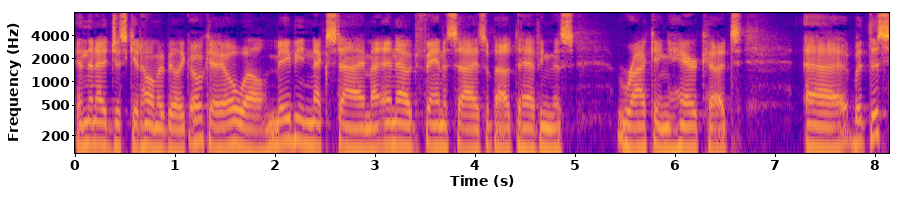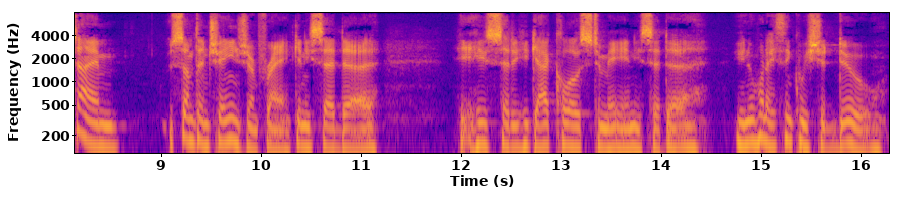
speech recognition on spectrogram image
And then I'd just get home. I'd be like, okay, oh well, maybe next time. And I would fantasize about having this rocking haircut. Uh, but this time something changed in Frank and he said, uh, he, he said he got close to me and he said, uh, you know what I think we should do?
